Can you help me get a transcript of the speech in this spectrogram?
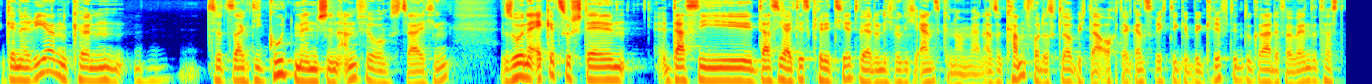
generieren können, sozusagen die Gutmenschen in Anführungszeichen, so in eine Ecke zu stellen, dass sie, dass sie halt diskreditiert werden und nicht wirklich ernst genommen werden. Also Comfort ist, glaube ich, da auch der ganz richtige Begriff, den du gerade verwendet hast,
